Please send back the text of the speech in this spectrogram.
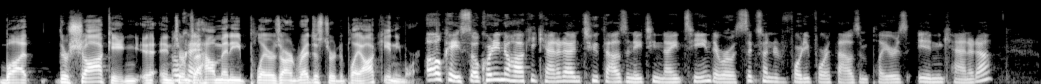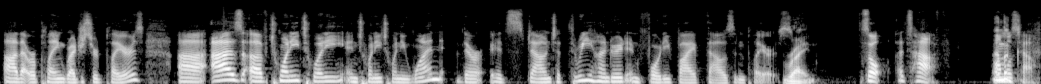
but they're shocking in terms Okay. of how many players aren't registered to play hockey anymore. Okay, so according to Hockey Canada in 2018-19, there were 644,000 players in Canada uh, that were playing registered players. Uh, as of 2020 and 2021, there it's down to 345,000 players. Right. So it's half, And almost the, half.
